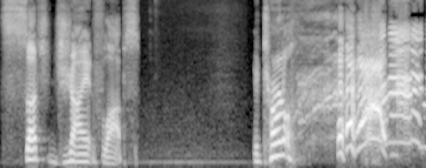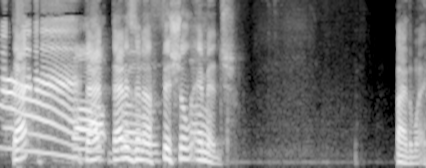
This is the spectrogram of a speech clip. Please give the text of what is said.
such giant flops. Eternal. That- Oh, that that is an official Oh. image. By the way,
